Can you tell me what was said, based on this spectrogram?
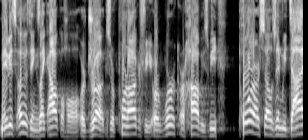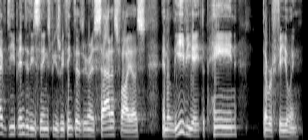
maybe it's other things like alcohol or drugs or pornography or work or hobbies. We pour ourselves in, we dive deep into these things because we think that they're going to satisfy us and alleviate the pain that we're feeling.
